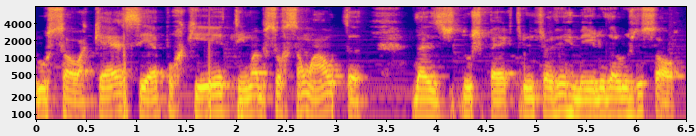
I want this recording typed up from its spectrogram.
o Sol aquece é porque tem uma absorção alta das, do espectro infravermelho da luz do Sol.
